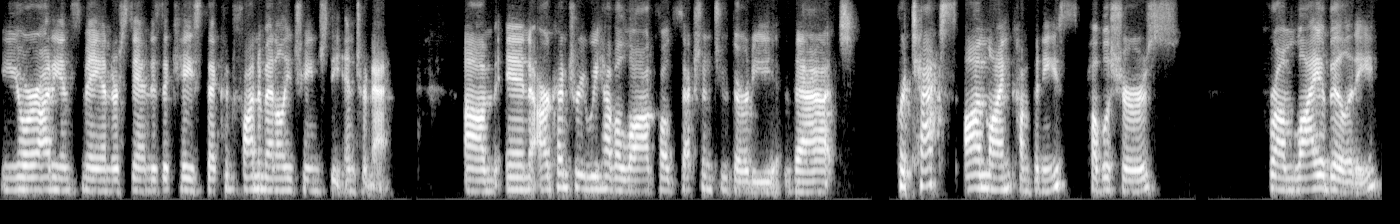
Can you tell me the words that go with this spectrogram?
your audience may understand is a case that could fundamentally change the internet. Um, in our country, we have a law called Section 230 that protects online companies, publishers, from liability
